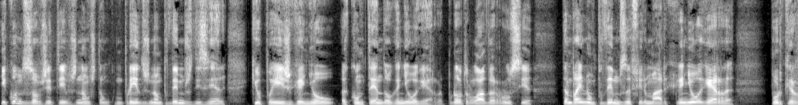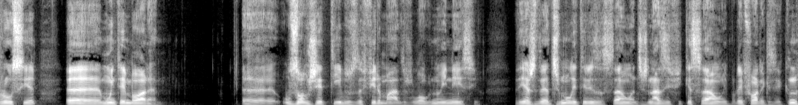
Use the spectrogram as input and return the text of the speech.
E quando os objetivos não estão cumpridos, não podemos dizer que o país ganhou a contenda ou ganhou a guerra. Por outro lado, a Rússia também não podemos afirmar que ganhou a guerra, porque a Rússia uh, muito embora uh, os objetivos afirmados logo no início, desde a desmilitarização, a desnazificação e por aí fora, quer dizer, que,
